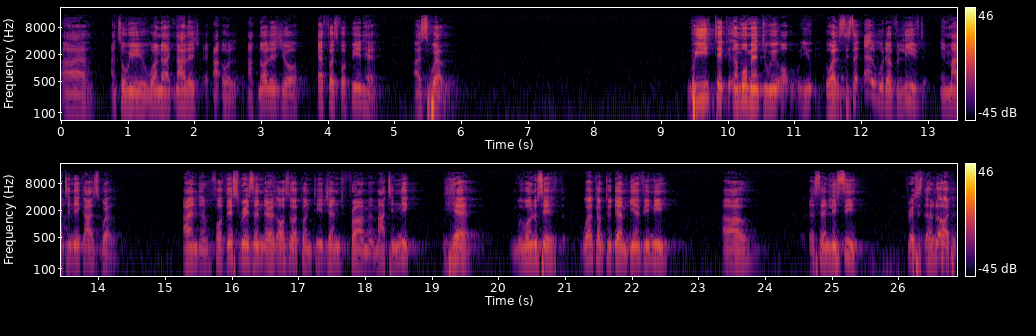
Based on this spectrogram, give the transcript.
Uh, and so we want to acknowledge, uh, well, acknowledge your efforts for being here as well. We take a moment to, we, you, well, Sister L would have lived in Martinique as well. And uh, for this reason, there is also a contingent from Martinique here. We want to say welcome to them, bienvenue. Uh, Saint Lucie. Praise the Lord.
